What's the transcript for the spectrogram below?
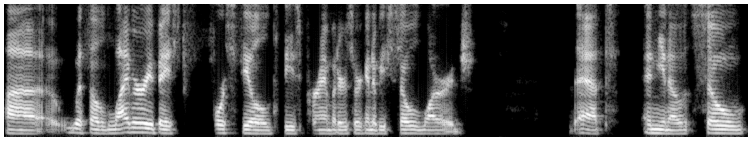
Uh, with a library-based force field, these parameters are going to be so large that, and you know, so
